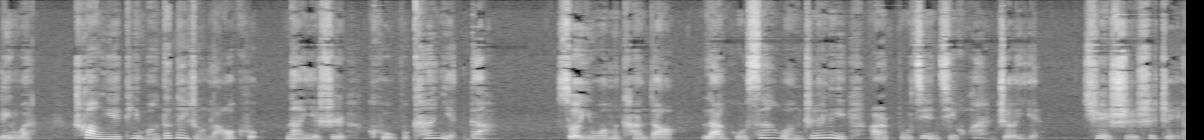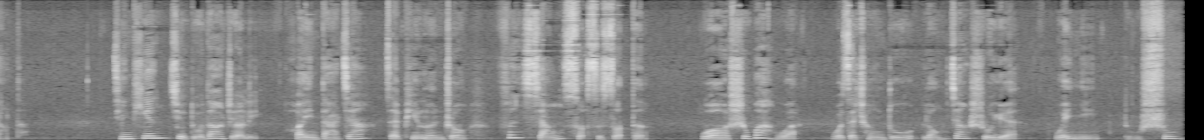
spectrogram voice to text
另外，创业帝王的那种劳苦，那也是苦不堪言的。所以，我们看到“揽乎三王之力而不见其患者也”，确实是这样的。今天就读到这里，欢迎大家在评论中分享所思所得。我是万万，我在成都龙江书院。为您读书。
